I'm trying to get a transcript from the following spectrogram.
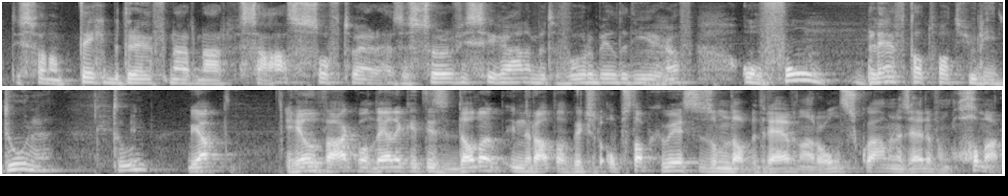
het is van een techbedrijf naar, naar SaaS, software as a service gegaan, met de voorbeelden die je gaf. Au fond blijft dat wat jullie doen, hè? Toen. Ja, heel vaak. Want eigenlijk het is dat het inderdaad een beetje de opstap geweest is, omdat bedrijven naar ons kwamen en zeiden van, oh maar,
